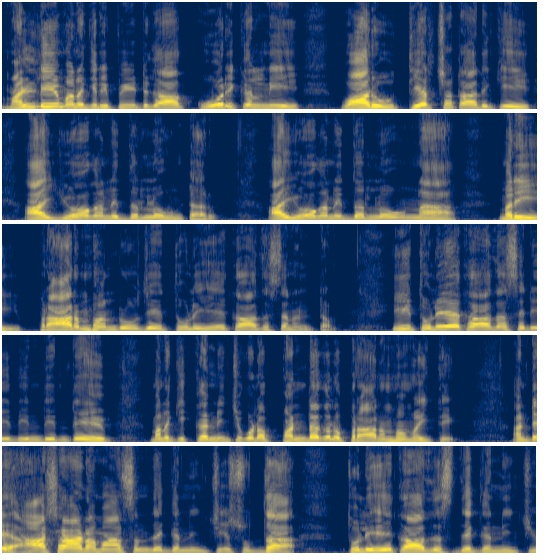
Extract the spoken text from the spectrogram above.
మళ్ళీ మనకి రిపీట్గా కోరికల్ని వారు తీర్చటానికి ఆ యోగ నిద్రలో ఉంటారు. ఆ యోగ నిద్రలో ఉన్న మరి ప్రారంభం రోజే తొలి ఏకాదశి అని అంటాం. ఈ తొలి ఏకాదశి అనేది ఏంటంటే మనకి ఇక్కడి నుంచి కూడా పండగలు ప్రారంభమవుతాయి అంటే ఆషాఢ మాసం దగ్గర నుంచి శుద్ధ తొలి ఏకాదశి దగ్గర నుంచి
